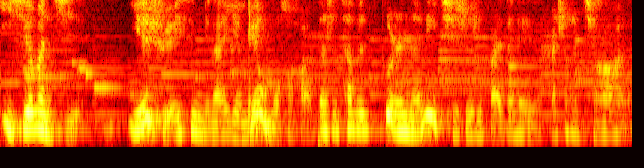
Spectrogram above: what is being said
一些问题。也许 AC 米兰也没有磨合好，但是他的个人能力其实是摆在那里的，还是很强悍的。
